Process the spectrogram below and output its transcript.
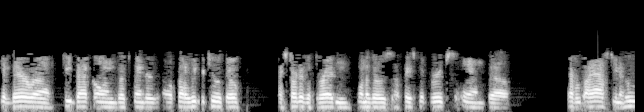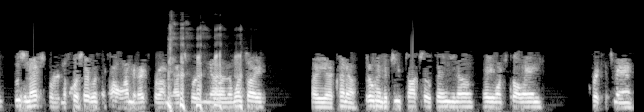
give their uh, feedback on the Commander uh, about a week or two ago. I started a thread in one of those uh, Facebook groups, and uh, every, I asked, you know, who who's an expert, and of course everyone's like, oh, I'm an expert, I'm an expert, you know. And then once I I uh, kind of threw in the Jeep Talk Show thing, you know, hey, why don't you call in? Crickets, man,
